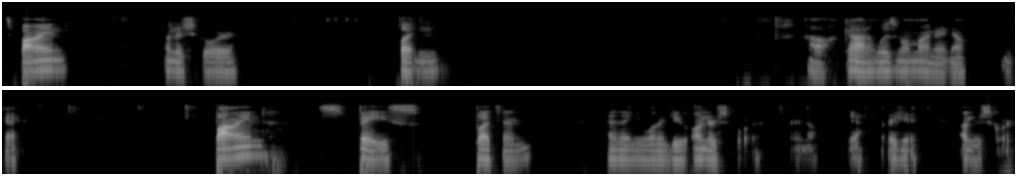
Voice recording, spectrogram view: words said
it's bind underscore button. Oh God, I'm losing my mind right now. Okay. Bind space button and then you want to do underscore. Or no yeah right here. Underscore.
